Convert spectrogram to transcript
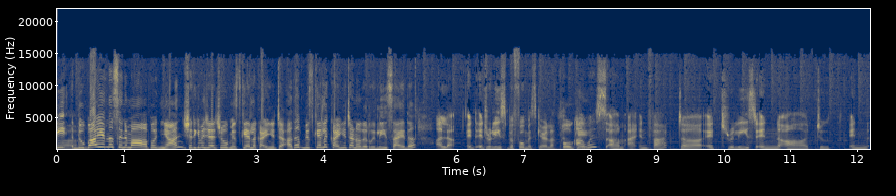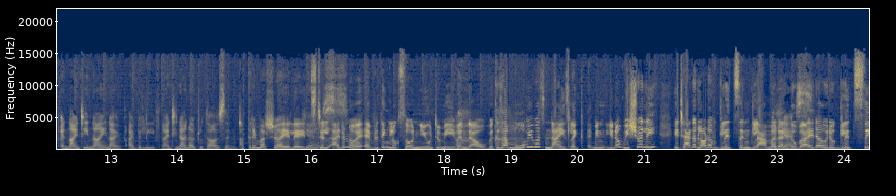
ഈ uh, ദുബായ് എന്ന സിനിമ അപ്പോൾ ഞാൻ ശരിക്കും വിചാരിച്ചു മിസ് കേരള കഴിഞ്ഞിട്ട് അത് മിസ് കേരള കഴിഞ്ഞിട്ടാണ് അത് റിലീസ് ആയത് Allah, it, it released before Miss Kerala. Okay. I was, um, I, in fact, uh, it released in uh, two, in, in 99, I, I believe, 99 or 2000. അത്രയും വർഷമായല്ലേ Yes. സ്റ്റിൽ ഐ ഡോ നോ എവറിഥിങ് ലുക്ക് സോ ന്യൂ ടു മീ ഈവൻ നൗ ബിക്കോസ് ആ മൂവി വാസ് നൈസ് ലൈക്ക് ഐ മീൻ യു നോ വിഷ്വലി ഇറ്റ് ഹാഡ് എ ലോട്ട് ഓഫ് ഗ്ലിറ്റ്സ് ആൻഡ് ഗ്ലാമർ ആൻഡ് Yes. ദുബായിയുടെ ഒരു ഗ്ലിറ്റ്സി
